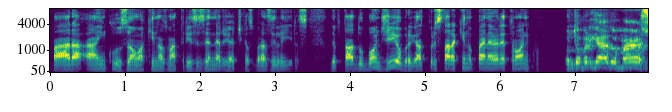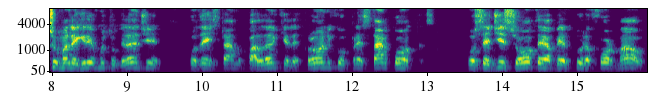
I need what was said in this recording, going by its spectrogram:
para a inclusão aqui nas matrizes energéticas brasileiras. Deputado, bom dia, obrigado por estar aqui no painel eletrônico. Muito obrigado, Márcio. Uma alegria muito grande poder estar no palanque eletrônico, prestar contas. Você disse ontem a abertura formal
